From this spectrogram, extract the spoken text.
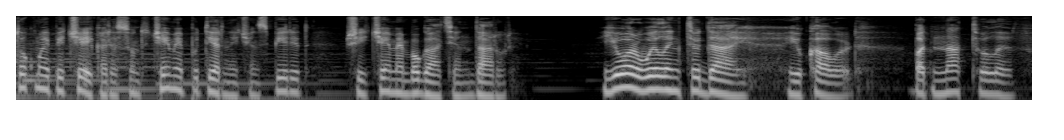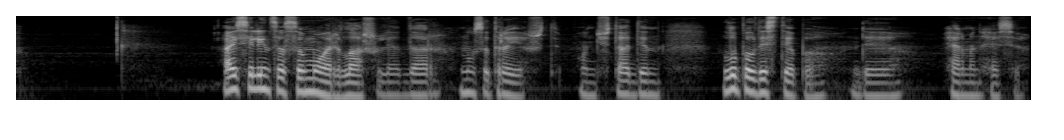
tocmai pe cei care sunt cei mai puternici în spirit și cei mai bogați în daruri. You are willing to die, you coward but not to live. Ai silința să mori, lașule, dar nu să trăiești. Un citat din Lupul de stepă de Hermann Hesse,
